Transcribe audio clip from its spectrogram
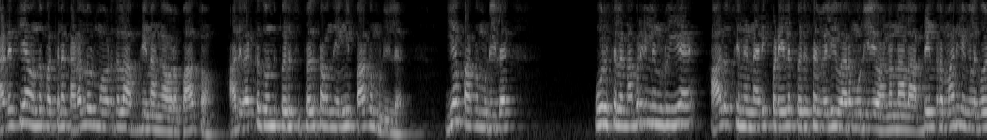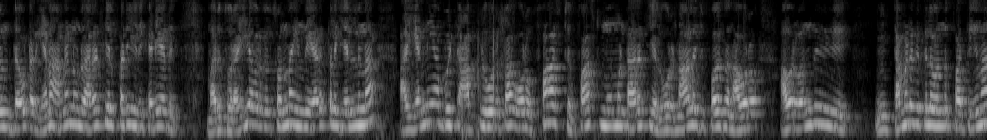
கடைசியாக வந்து பார்த்தீங்கன்னா கடலூர் மாவட்டத்தில் அப்படி நாங்கள் அவரை பார்த்தோம். அதுக்கு அடுத்தது வந்து பெருசு பெருசாக வந்து எங்கேயும் பார்க்க முடியல. ஏன் பார்க்க முடியல? ஒரு சில நபர்களினுடைய ஆலோசனையின் அடிப்படையில் பெருசாக வெளியே வர முடியலையோ அண்ணனால் அப்படின்ற மாதிரி எங்களுக்கு வந்து டவுட் இருக்குது ஏன்னா அண்ணனோட அரசியல் பதிவு இது கிடையாது. மருத்துவர் ஐயா அவர்கள் சொன்ன இந்த இடத்துல எல்லுனா அது என்னையா போயிட்டு அப்படி ஒரு ஒரு ஃபாஸ்ட் ஃபாஸ்ட் மூமெண்ட் அரசியல் ஒரு நாலேஜ் பர்சன் அவர் அவர் வந்து தமிழகத்தில் வந்து பார்த்தீங்கன்னா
